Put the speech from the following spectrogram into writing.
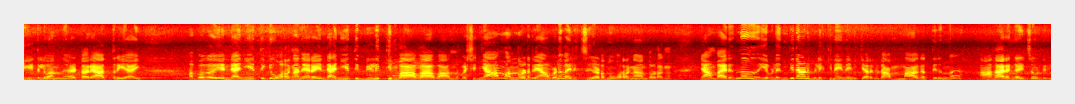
വീട്ടിൽ വന്നു കേട്ടോ. രാത്രിയായി. അപ്പോൾ എന്റെ അനിയത്തിക്ക് ഉറങ്ങാൻ നേരം എന്റെ അനിയത്തി വിളിക്കും വാ വാ വാ എന്ന്. പക്ഷെ ഞാൻ വന്ന ഉടനെ അവൾ വലിച്ച് കിടന്ന് ഉറങ്ങാൻ തുടങ്ങും. ഞാൻ വരുന്നത് ഇവൾ എന്തിനാണ് വിളിക്കുന്നതെന്ന് എനിക്കറിഞ്ഞൂടാ. അമ്മ അകത്തിരുന്ന് ആഹാരം കഴിച്ചുകൊണ്ടിരിക്കും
